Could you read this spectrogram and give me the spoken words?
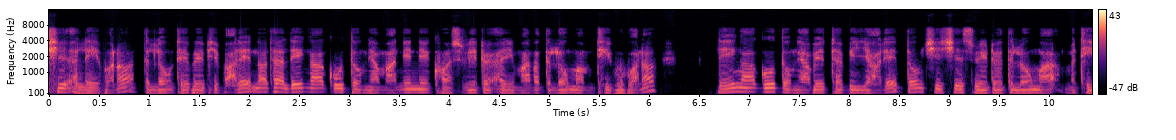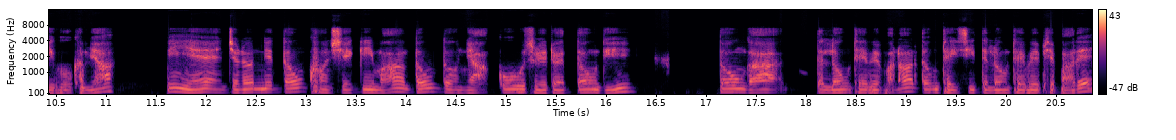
ရှစ်အလေပေါ့နော်တလုံးထဲပဲဖြစ်ပါတယ်နောက်ထပ်4 5 9 3များမှာနင်းနင်းခွန်ဆိုတဲ့အတွက်အဲ့ဒီမှာတော့တလုံးမှမထီဘူးပေါ့နော်4 5 9 3များပဲထပ်ပြီးရတယ်3 8 8ဆိုတဲ့အတွက်တလုံးမှမထီဘူးခင်ဗျာပြီးရင်ကျွန်တော်နှစ်3ခွန်ရှစ်ကီမှာ3 3ည9ဆိုတဲ့အတွက်3ဒီ 3ကတလုံးထဲပဲပေါ့နော်3ထိပ်စီးတလုံးထဲပဲဖြစ်ပါတယ်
